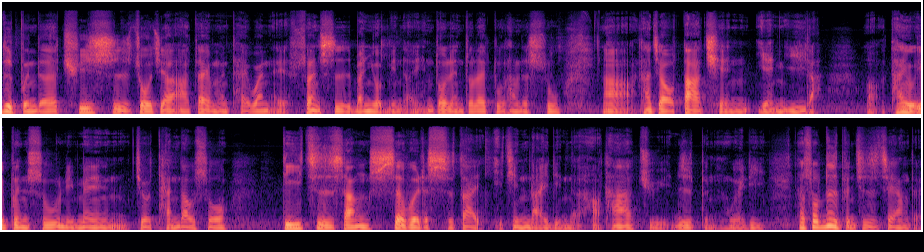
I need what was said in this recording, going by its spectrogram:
日本的趋势作家啊，在我们台湾也算是蛮有名的，很多人都在读他的书啊。他叫大前研一啦，啊，他有一本书里面就谈到说。低智商社会的时代已经来临了。哈，他举日本为例，他说日本就是这样的。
